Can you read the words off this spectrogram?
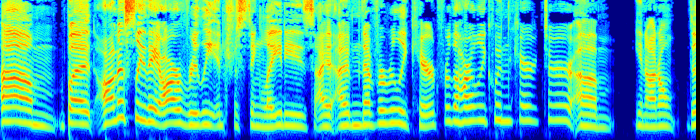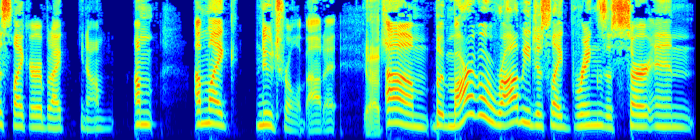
Um, but honestly, they are really interesting ladies. I I've never really cared for the Harley Quinn character. Um, you know, I don't dislike her, but I, you know, I'm I'm I'm like neutral about it. Gotcha. Um, but Margot Robbie just like brings a certain.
